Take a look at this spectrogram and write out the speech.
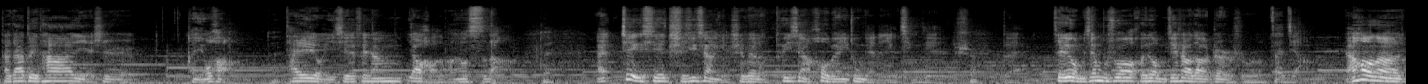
大家对他也是很友好，对。他也有一些非常要好的朋友死党，对，哎，这些实际上也是为了推向后边重点的一个情节，是。对，这里我们先不说，回头我们介绍到这儿的时候再讲。然后呢，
